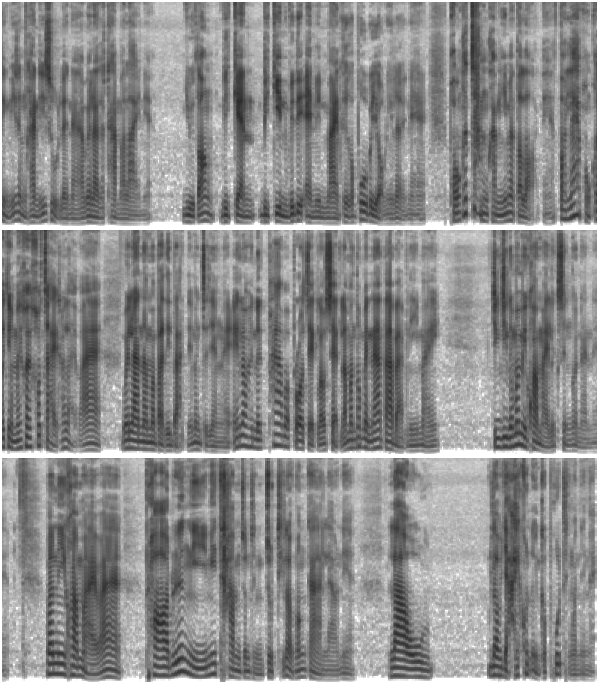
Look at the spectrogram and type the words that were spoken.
สิ่งที่สำคัญที่สุดเลยนะ เวลาจะทำอะไรเนี่ย อยู่ต้อง begin begin with the end in mind คือเขาพูดประโยคนี้เลยนะฮะผมก็จำคำนี้มาตลอดนะฮะตอนแรกผมก็ยังไม่ค่อยเข้าใจเท่าไหร่ว่า เวลานำมาปฏิบัตินี่มันจะยังไงเอ๊ะเราให้นึกภาพว่าโปรเจกต์เราเสร็จแล้วมันต้องเป็นหน้าตาแบบนี้ไหม จริงๆแล้วมันมีความหมายลึกซึ้งกว่านั้นนะมันมีความหมายว่า พอเรื่องนี้นี่ทำจนถึงจุดที่เราต้องการแล้วเนี่ยเราเราอยากให้คนอื่นก็พูดถึงมันยังไง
